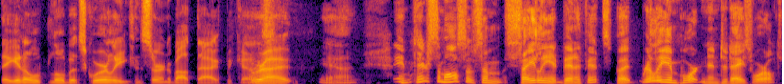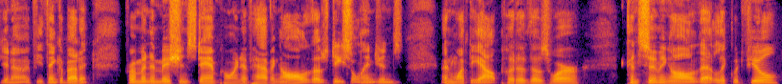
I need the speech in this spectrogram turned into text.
They get a little bit squirrely and concerned about that because right. Yeah. And there's some also some salient benefits, but really important in today's world. You know, if you think about it from an emission standpoint of having all of those diesel engines and what the output of those were, consuming all of that liquid fuel.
